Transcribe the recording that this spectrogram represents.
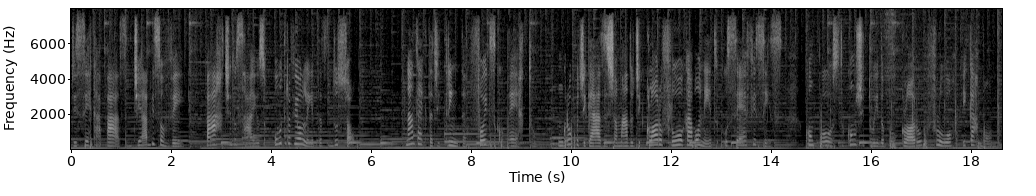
de ser capaz de absorver parte dos raios ultravioletas do Sol. Na década de 30 foi descoberto um grupo de gases chamado de clorofluorcarboneto, o CFCs, composto constituído por cloro, flúor e carbono.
